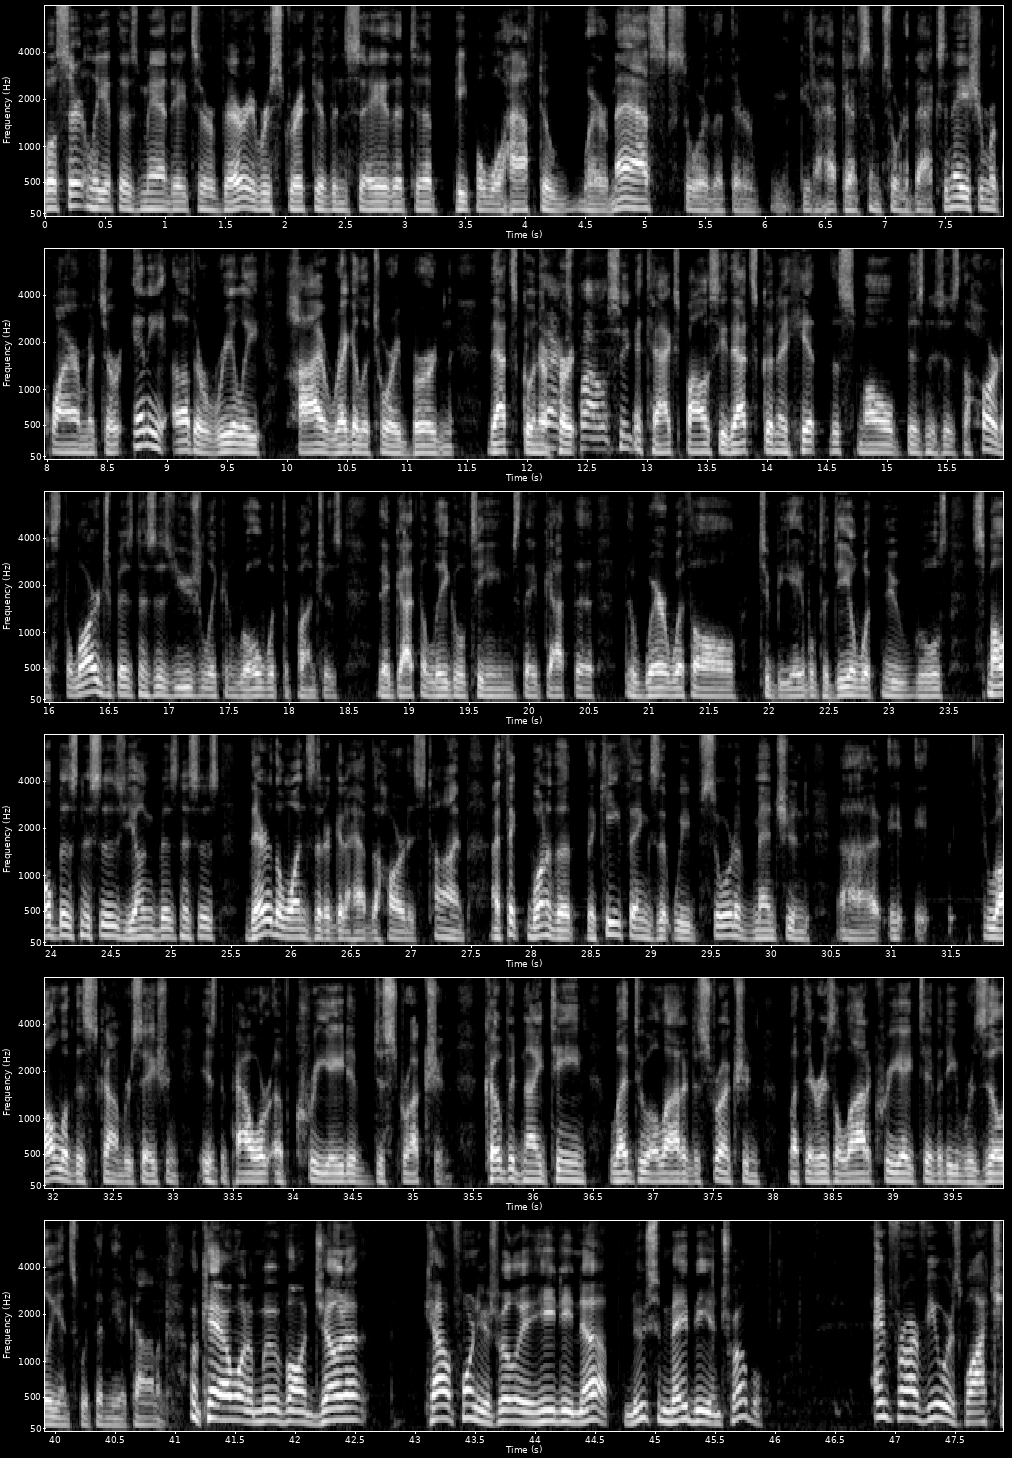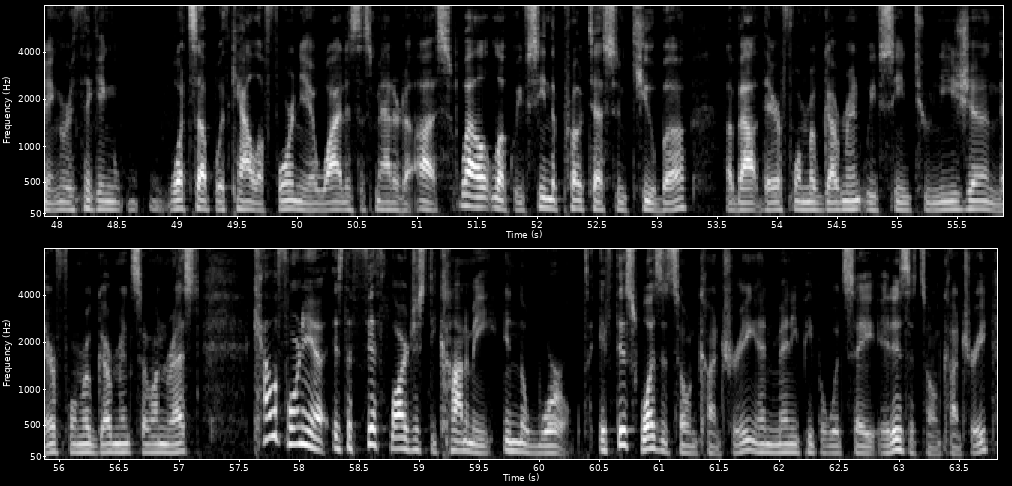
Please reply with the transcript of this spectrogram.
Well, certainly if those mandates are very restrictive and say that uh, people will have to wear masks or that they're going to have to have some sort of vaccination requirements or any other really high regulatory burden, that's going to hurt. policy? A tax policy. That's going to hit the small businesses the hardest. The large businesses usually can roll with the punches. They've got the legal teams. They've got the, the wherewithal to be able to deal with new rules. Small businesses, young businesses, they're the ones that are going to have the hardest time. I think one of the, the key things that we've sort of mentioned uh, it, it, through all of this conversation is the power of creative destruction. COVID 19 led to a lot of destruction, but there is a lot of creativity, resilience within the economy. Okay, I want to move on. Jonah, California is really heating up. Newsom may be in trouble. And for our viewers watching or thinking, what's up with California? Why does this matter to us? Well, look, we've seen the protests in Cuba about their form of government. We've seen Tunisia and their form of government, some unrest. California is the fifth largest economy in the world. If this was its own country, and many people would say it is its own country,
